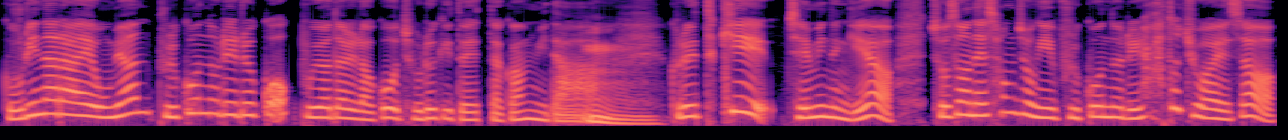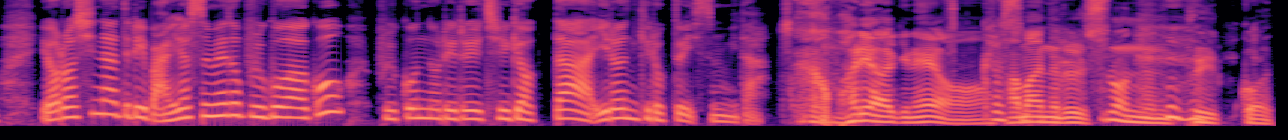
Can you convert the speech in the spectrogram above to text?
그 우리나라에 오면 불꽃놀이를 꼭 보여달라고 조르기도 했다고 합니다. 음. 그리고 특히 재밌는 게요. 조선의 성종이 불꽃놀이를 하도 좋아해서 여러 신하들이 말렸음에도 불구하고 불꽃놀이를 즐겼다 이런 이런 기록도 있습니다. 참 화려하긴 해요. 그렇습니다. 밤하늘을 수놓는 불꽃.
